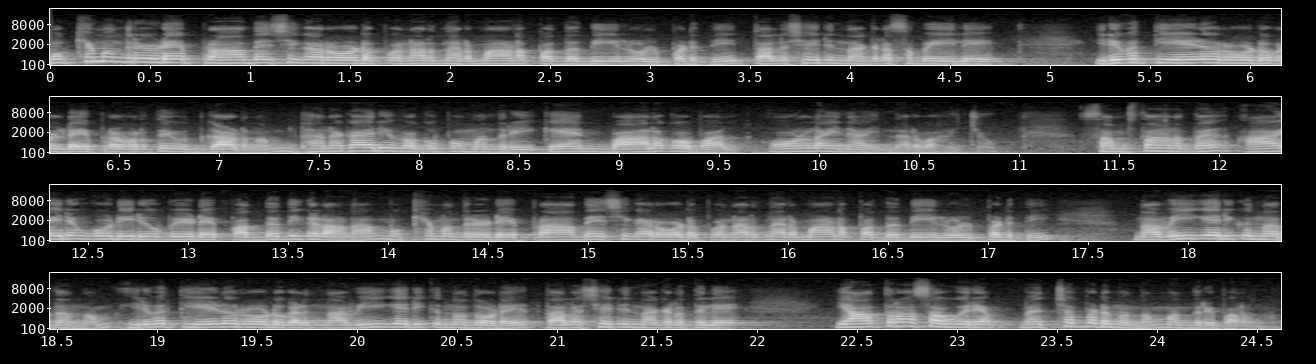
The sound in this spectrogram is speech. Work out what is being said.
മുഖ്യമന്ത്രിയുടെ പ്രാദേശിക റോഡ് പുനർനിർമ്മാണ പദ്ധതിയിൽ ഉൾപ്പെടുത്തി തലശ്ശേരി നഗരസഭയിലെ ഇരുപത്തിയേഴ് റോഡുകളുടെ പ്രവൃത്തി ഉദ്ഘാടനം ധനകാര്യ വകുപ്പ് മന്ത്രി കെ എൻ ബാലഗോപാൽ ഓൺലൈനായി നിർവഹിച്ചു. സംസ്ഥാനത്ത് ആയിരം കോടി രൂപയുടെ പദ്ധതികളാണ് മുഖ്യമന്ത്രിയുടെ പ്രാദേശിക റോഡ് പുനർനിർമ്മാണ പദ്ധതിയിൽ ഉൾപ്പെടുത്തി നവീകരിക്കുന്നതെന്നും ഇരുപത്തിയേഴ് റോഡുകൾ നവീകരിക്കുന്നതോടെ തലശ്ശേരി നഗരത്തിലെ യാത്രാ സൗകര്യം മെച്ചപ്പെടുമെന്നും മന്ത്രി പറഞ്ഞു.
